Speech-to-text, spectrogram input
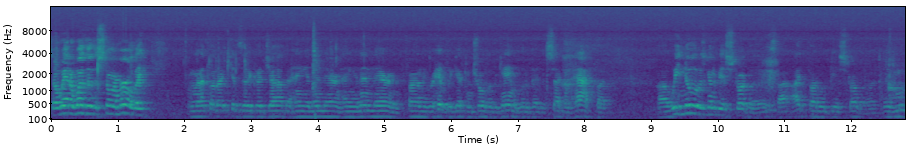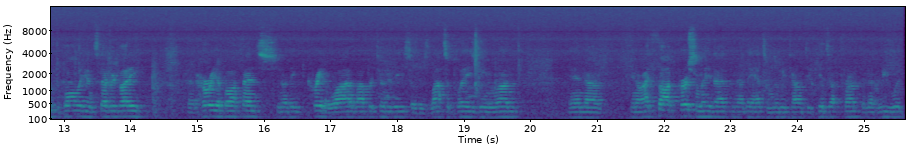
So we had to weather the storm early, and I thought our kids did a good job of hanging in there and hanging in there, and finally were able to get control of the game a little bit in the second half. But uh, we knew it was going to be a struggle. At least I, I thought it would be a struggle. They moved the ball against everybody. That hurry-up offense, you know, they create a lot of opportunities, so there's lots of plays being run. And, uh, you know, I thought personally that, you know, they had some really talented kids up front and that we would,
